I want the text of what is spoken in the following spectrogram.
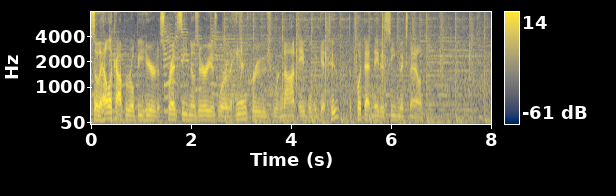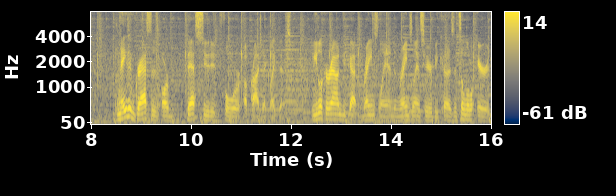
So the helicopter will be here to spread seed in those areas where the hand crews were not able to get to, to put that native seed mix down Native grasses are best suited for a project like this. When you look around, you've got rangeland, and rangeland's here because it's a little arid,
